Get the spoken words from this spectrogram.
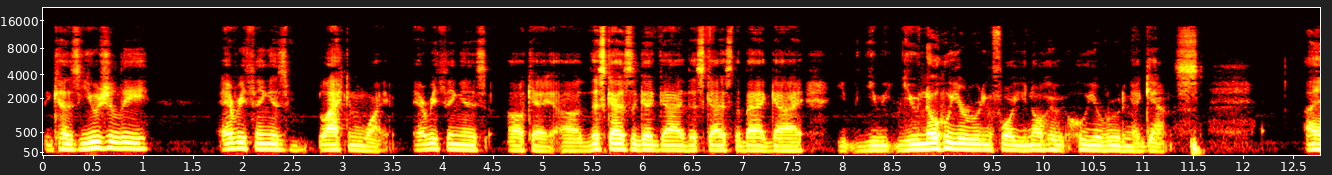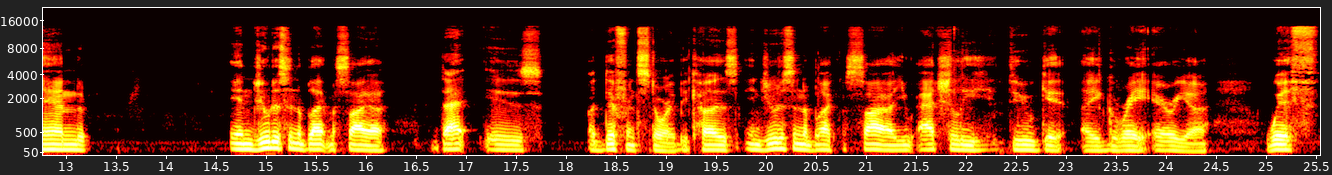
because usually everything is black and white. Everything is okay. Uh, this guy's the good guy. This guy's the bad guy. You you you know who you're rooting for. You know who who you're rooting against. And in Judas and the Black Messiah, that is a different story because in Judas and the Black Messiah, you actually do get a gray area with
